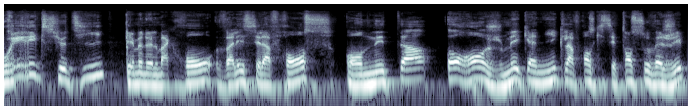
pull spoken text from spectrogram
Pour Éric Ciotti, Emmanuel Macron va laisser la France en état orange mécanique, la France qui s'est ensauvagée.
